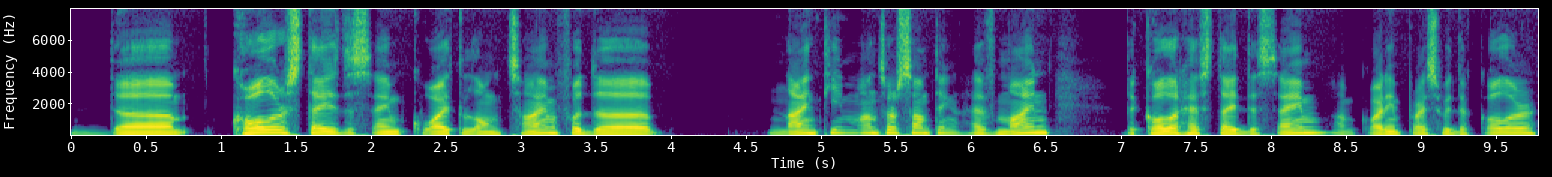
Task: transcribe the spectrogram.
The color stays the same quite a long time. For the 19 months or something I have mine, the color has stayed the same. I'm quite impressed with the color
